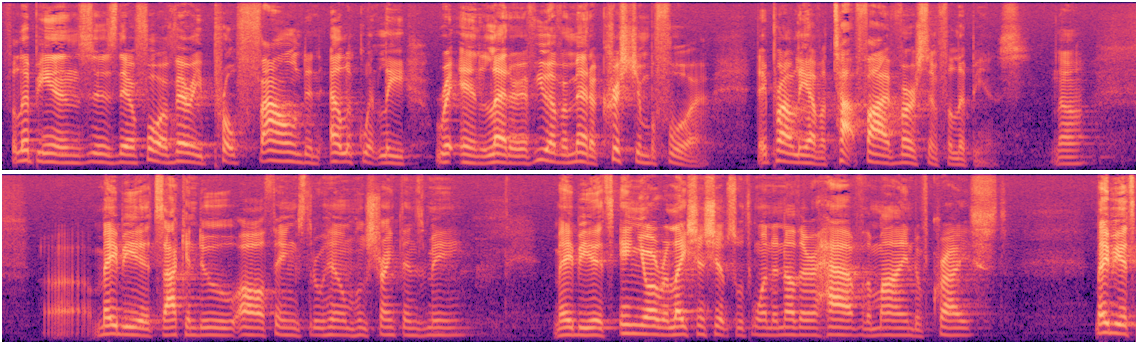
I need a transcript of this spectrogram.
Philippians is therefore a very profound and eloquently written letter. If you ever met a Christian before, they probably have a top five verse in Philippians. No? Uh, maybe it's, I can do all things through him who strengthens me. Maybe it's in your relationships with one another, have the mind of Christ. Maybe it's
